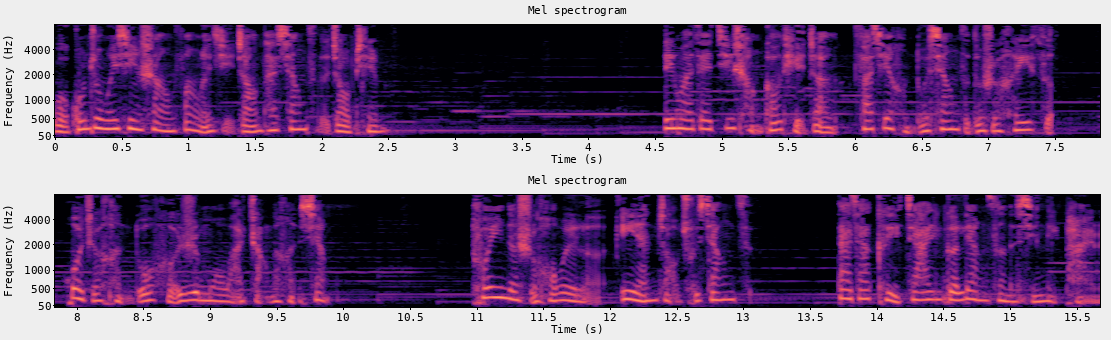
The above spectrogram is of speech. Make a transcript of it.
我公众微信上放了几张他箱子的照片。另外，在机场、高铁站发现很多箱子都是黑色，或者很多和日默瓦长得很像。托运的时候，为了一眼找出箱子，大家可以加一个亮色的行李牌。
